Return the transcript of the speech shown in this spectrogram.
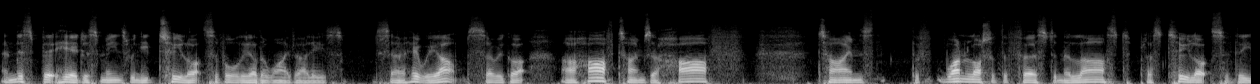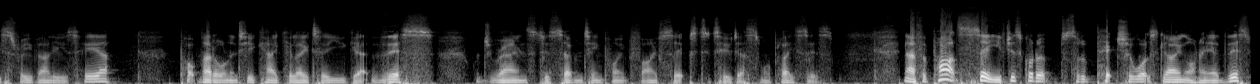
and this bit here just means we need two lots of all the other y values. So here we are, so we've got our half times a half, times the one lot of the first and the last plus two lots of these three values here. Pop that all into your calculator you get this which rounds to 17.56 to two decimal places. Now for part C you've just got to sort of picture what's going on here. This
